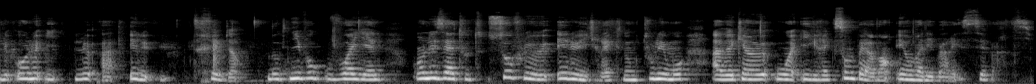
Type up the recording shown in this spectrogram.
le O, le I, le A et le U. Très bien. Donc niveau voyelles, on les a toutes sauf le E et le Y. Donc tous les mots avec un E ou un Y sont perdants et on va les barrer. C'est parti.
